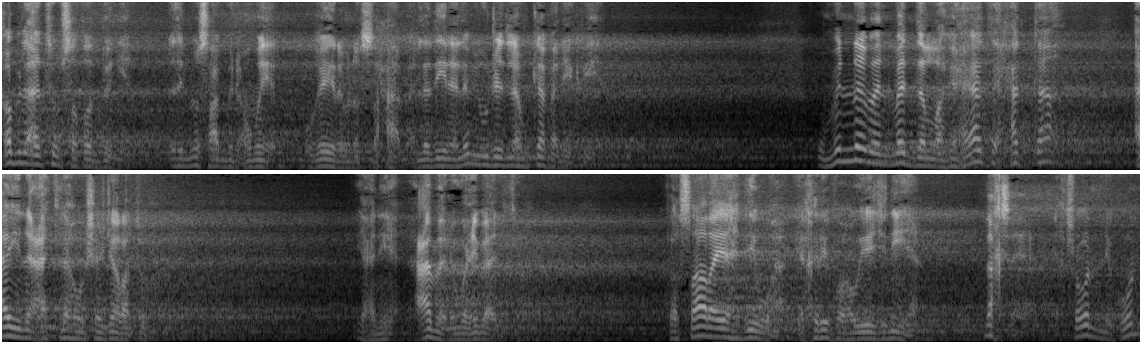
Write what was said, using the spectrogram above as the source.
قبل أن تبسط الدنيا مثل مصعب بن عمير وغيره من الصحابة الذين لم يوجد لهم كفن يكفيهم. ومنا من مد الله في حياته حتى أينعت له شجرته. يعني عمله وعبادته. فصار يهدمها يخرفها ويجنيها. نخشى يعني. يخشون أن يكون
